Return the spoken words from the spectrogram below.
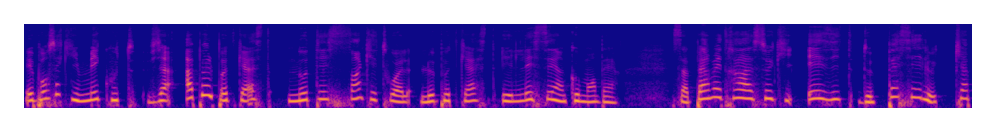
Et pour ceux qui m'écoutent via Apple Podcast, notez 5 étoiles le podcast et laissez un commentaire. Ça permettra à ceux qui hésitent de passer le cap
